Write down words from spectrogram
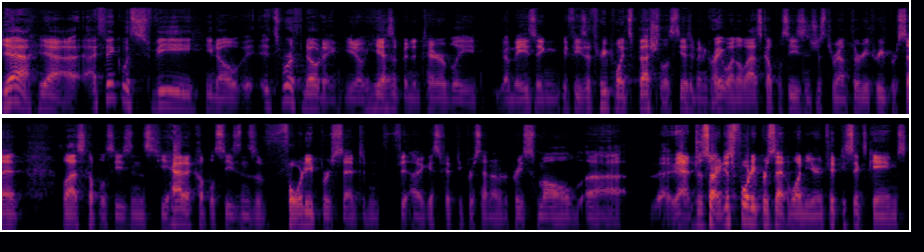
Yeah, yeah. I think with Svi, you know, it's worth noting, you know, he hasn't been a terribly amazing. If he's a three point specialist, he hasn't been a great one the last couple seasons, just around 33% the last couple seasons. He had a couple seasons of 40% and I guess 50% on a pretty small uh, uh, yeah, just sorry, just 40% one year in 56 games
